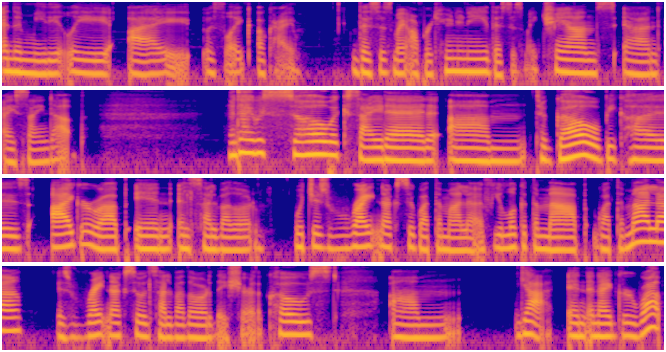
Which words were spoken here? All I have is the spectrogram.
And immediately I was like, okay, this is my opportunity, this is my chance. And I signed up. And I was so excited um, to go because I grew up in El Salvador, which is right next to Guatemala. If you look at the map, Guatemala is right next to El Salvador. They share the coast. Um, yeah, and and I grew up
